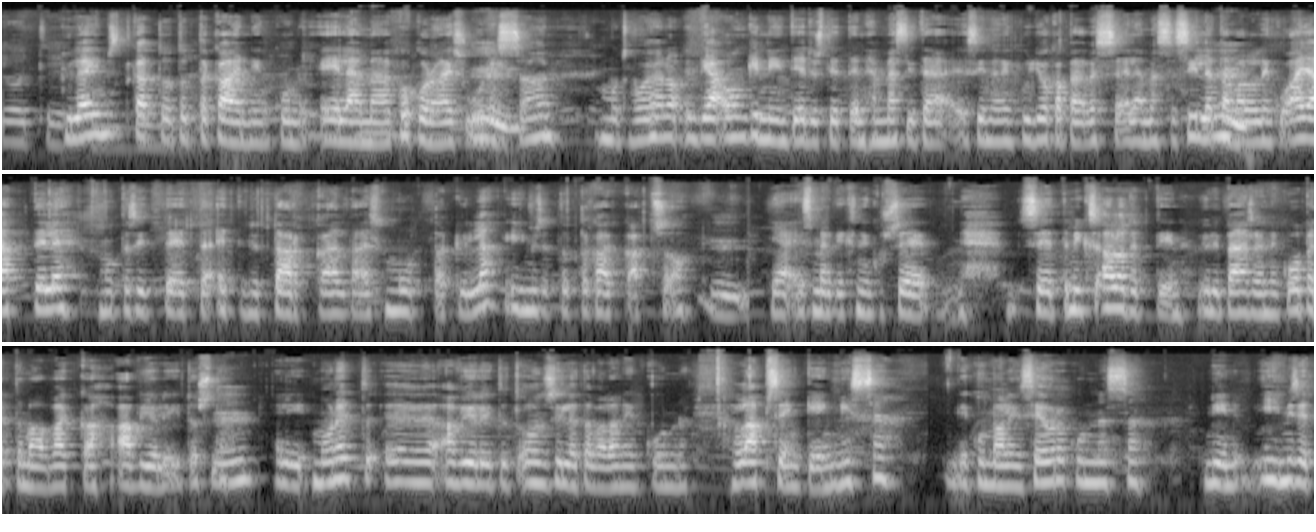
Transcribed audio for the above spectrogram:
yote Kyllä ihmiset katsoo totta kai niin kuin elämää kokonaisuudessaan, mm. mutta voihan, ja onkin niin tietysti, että enhän mä sitä siinä niin kuin jokapäiväisessä elämässä sillä mm. tavalla niin kuin ajattele, mutta sitten, että, että nyt tarkkailtaisiin, mutta kyllä ihmiset totta kai katsoo. Mm. Ja esimerkiksi niin kuin se, se, että miksi aloitettiin ylipäänsä niin kuin opettamaan vaikka avioliitosta. Mm. Eli monet ä, avioliitot on sillä tavalla niin kuin lapsen kengissä, ja kun mä olin seurakunnassa, niin ihmiset,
